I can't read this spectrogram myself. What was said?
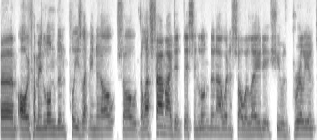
Um, or if I'm in London, please let me know. So the last time I did this in London, I went and saw a lady. She was brilliant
